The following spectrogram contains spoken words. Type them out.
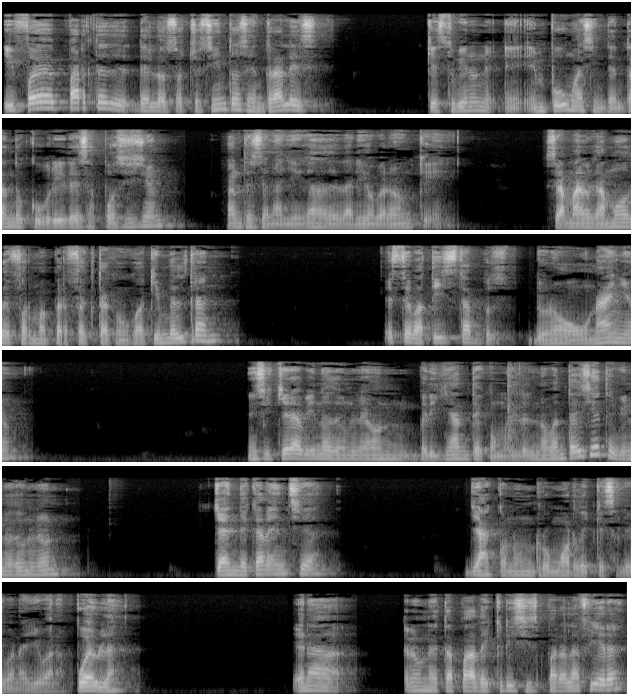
Y fue parte de, los 800 centrales que estuvieron en Pumas intentando cubrir esa posición antes de la llegada de Darío Verón, que se amalgamó de forma perfecta con Joaquín Beltrán. Este Batista pues duró un año. Ni siquiera vino de un león brillante como el del 97, vino de un león ya en decadencia, ya con un rumor de que se lo iban a llevar a Puebla. Era, era una etapa de crisis para la fiera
